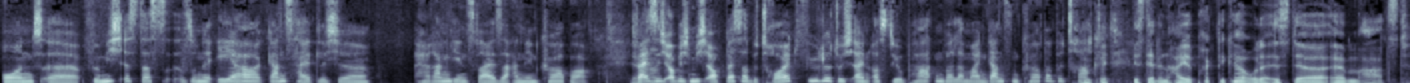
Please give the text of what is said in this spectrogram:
Und äh, für mich ist das so eine eher ganzheitliche Herangehensweise an den Körper. Ich Ja. weiß nicht, ob ich mich auch besser betreut fühle durch einen Osteopathen, weil er meinen ganzen Körper Okay. betrachtet. Ist der denn Heilpraktiker oder ist der ähm, Arzt?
